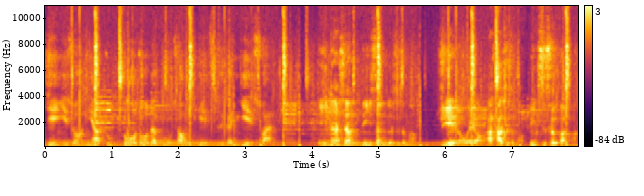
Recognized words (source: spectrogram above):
建议说，你要多多多的补充铁质跟叶酸。诶，那像第三个是什么？GLA 啊，它是什么？宾士车款吗？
